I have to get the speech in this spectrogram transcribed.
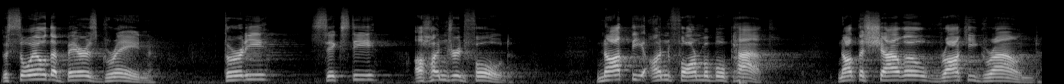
the soil that bears grain 30, 60, a hundredfold, not the unfarmable path, not the shallow, rocky ground,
